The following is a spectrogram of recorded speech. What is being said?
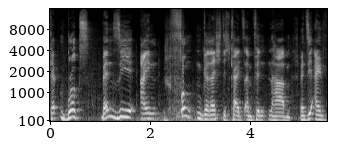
Captain Brooks, wenn Sie ein Funkengerechtigkeitsempfinden haben, wenn Sie ein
